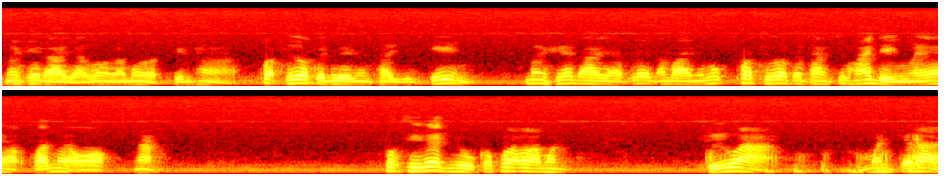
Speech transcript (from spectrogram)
ไม่เสียดายอย่าล่วงละเมิดศีลห้าเพราะเธอเป็นเวรยังไทยจริงไม่เสียดายอยากเล่นอบายมุกเพราะเธอเป็นทางชิบหายดิ่งแล้วฝันไม่ออกนั่นพวกที่เล่นอยู่ก็เพราะว่ามัน ถือว่ามันจะได้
